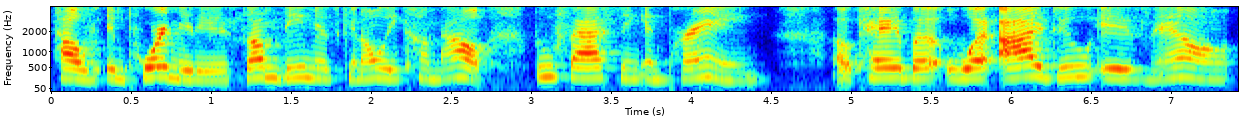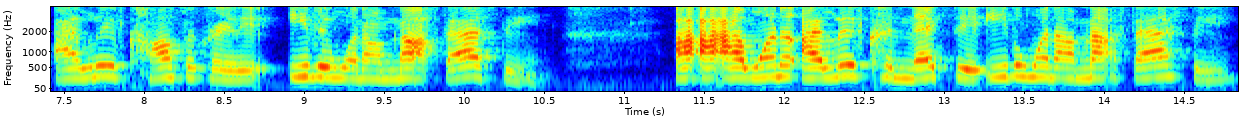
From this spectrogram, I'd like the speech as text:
how important it is. Some demons can only come out through fasting and praying. Okay, but what I do is now I live consecrated even when I'm not fasting. I, I, I want to I live connected even when I'm not fasting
